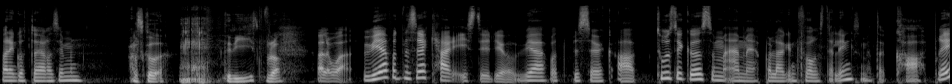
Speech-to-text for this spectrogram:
Var det godt å høre, Simen? Elsker det. Dritbra. Veldig bra. Vi har fått besøk her i studio. Vi har fått besøk av to stykker som er med på å lage en forestilling som heter Capri.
